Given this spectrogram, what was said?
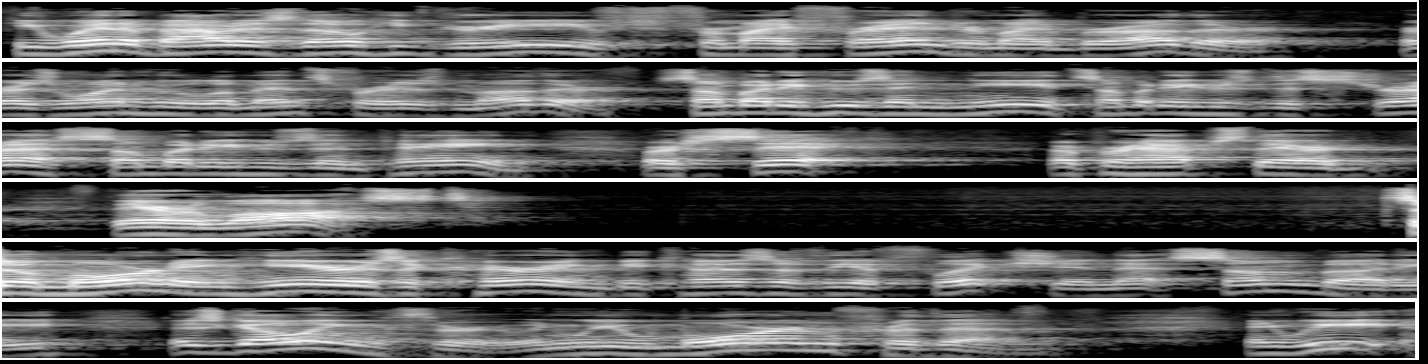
He went about as though he grieved for my friend or my brother, or as one who laments for his mother, somebody who's in need, somebody who's distressed, somebody who's in pain or sick, or perhaps they are, they are lost. So, mourning here is occurring because of the affliction that somebody is going through, and we mourn for them. And we,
